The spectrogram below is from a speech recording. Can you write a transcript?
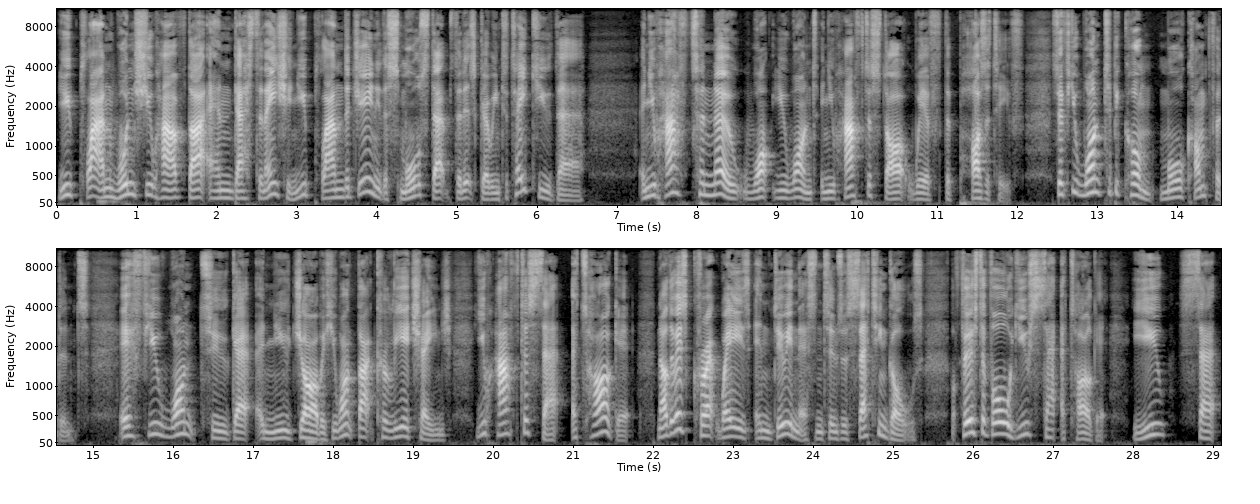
you plan once you have that end destination. You plan the journey, the small steps that it's going to take you there. And you have to know what you want and you have to start with the positive. So if you want to become more confident, if you want to get a new job, if you want that career change, you have to set a target. Now, there is correct ways in doing this in terms of setting goals, but first of all, you set a target. You set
